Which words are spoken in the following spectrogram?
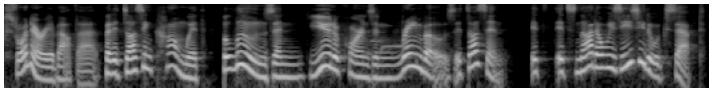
extraordinary about that. But it doesn't come with balloons and unicorns and rainbows. It doesn't. It's, it's not always easy to accept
